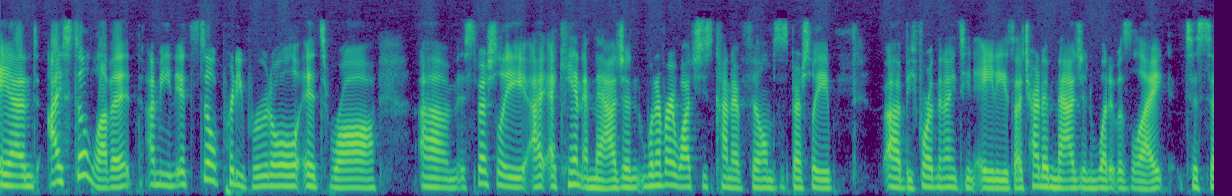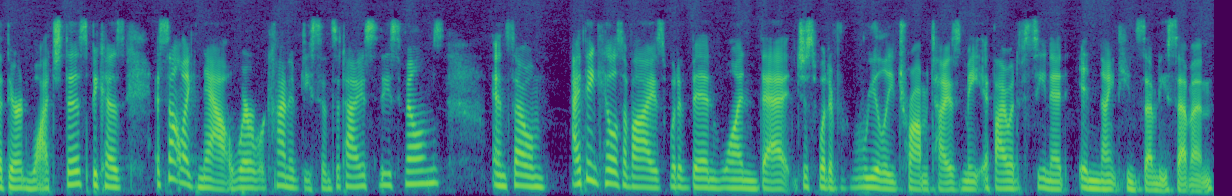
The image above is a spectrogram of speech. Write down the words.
and I still love it. I mean, it's still pretty brutal. It's raw, um, especially. I, I can't imagine whenever I watch these kind of films, especially uh, before the 1980s. I try to imagine what it was like to sit there and watch this because it's not like now where we're kind of desensitized to these films, and so. I think Hills of Eyes would have been one that just would have really traumatized me if I would have seen it in 1977.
